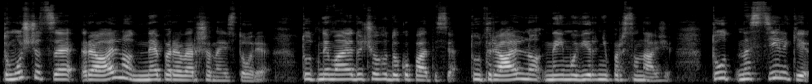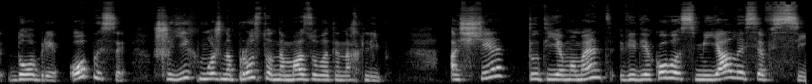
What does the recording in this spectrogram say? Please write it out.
тому що це реально неперевершена історія. Тут немає до чого докопатися. Тут реально неймовірні персонажі. Тут настільки добрі описи, що їх можна просто намазувати на хліб. А ще тут є момент, від якого сміялися всі.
